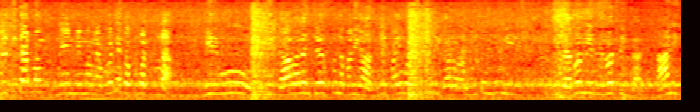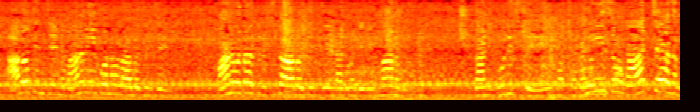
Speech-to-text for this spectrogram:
వృత్తి ధర్మం నేను మిమ్మల్ని ఎవరిని తప్పు పట్టుకున్నా మీరు మీరు కావాలని చేస్తున్న పని కాదు. మీ పై అలా ఉంటుంది మీ మీ ధర్మం మీరు నిర్వర్తించాలి. కానీ ఆలోచన చేయండి మానవీయ కోణంలో ఆలోచన చేయండి. మానవతా దృష్టితో ఆలోచన చేయండి అటువంటి నిర్మాణం. దాన్ని కూలిస్తే కనీసం ఒక ఆచ్ఛాదన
